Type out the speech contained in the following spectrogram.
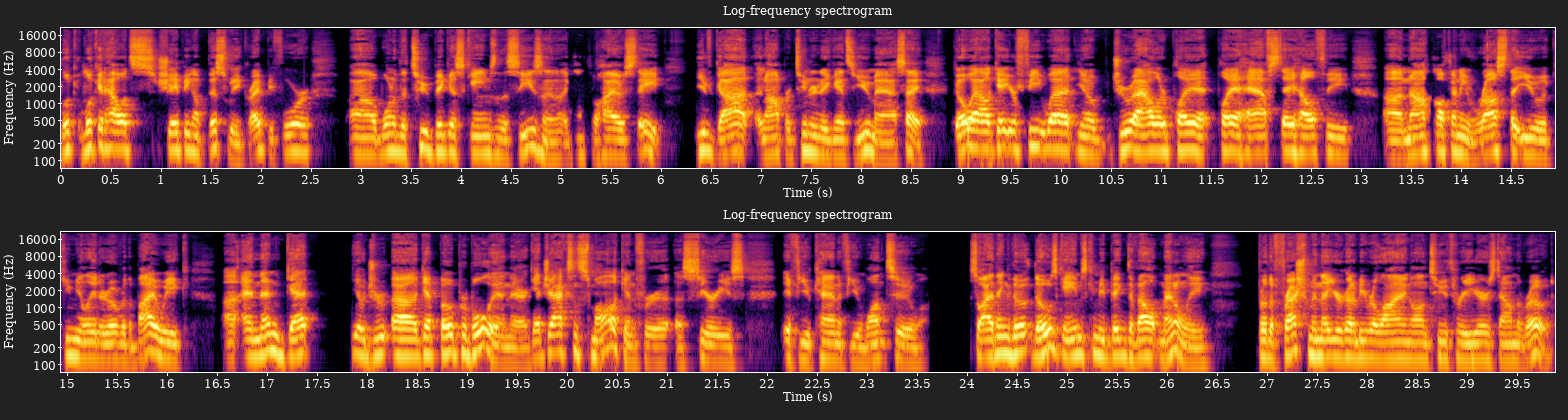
look look at how it's shaping up this week, right before uh, one of the two biggest games of the season against Ohio State you've got an opportunity against UMass. Hey, go out, get your feet wet. You know, Drew Allar play a, play a half, stay healthy, uh, knock off any rust that you accumulated over the bye week, uh, and then get you know, Drew, uh, get Beau Pribula in there, get Jackson Smolik in for a, a, series if you can, if you want to. So I think th- those games can be big developmentally for the freshmen that you're going to be relying on two, three years down the road.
